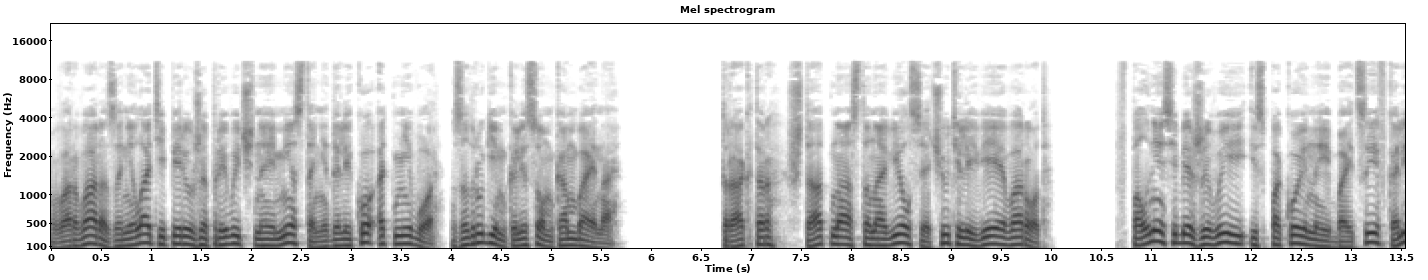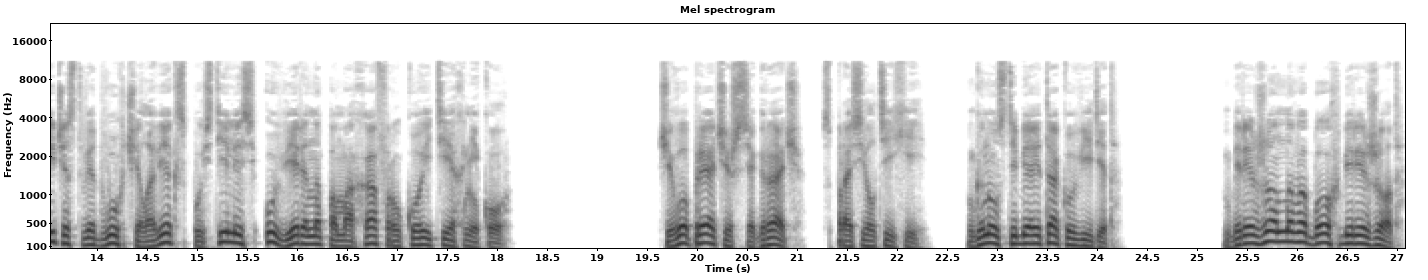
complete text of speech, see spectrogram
Варвара заняла теперь уже привычное место недалеко от него, за другим колесом комбайна. Трактор штатно остановился чуть левее ворот. Вполне себе живые и спокойные бойцы в количестве двух человек спустились, уверенно помахав рукой технику. «Чего прячешься, грач?» — спросил Тихий. «Гнус тебя и так увидит». «Береженного Бог бережет»,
